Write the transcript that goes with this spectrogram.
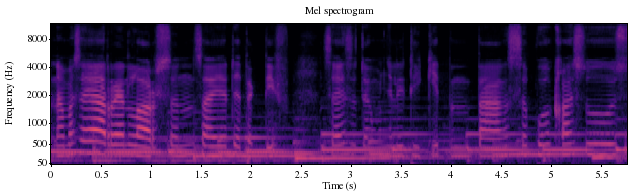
Nama saya Ren Larsen, saya detektif. Saya sedang menyelidiki tentang sebuah kasus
